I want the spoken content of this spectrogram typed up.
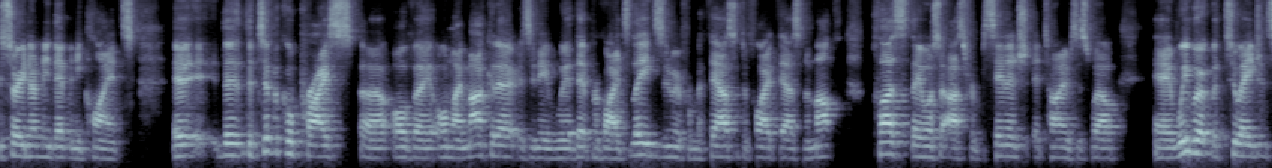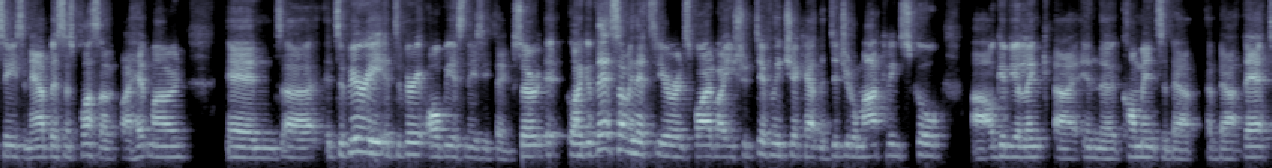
so you don't need that many clients. the, the typical price uh, of an online marketer is anywhere that provides leads anywhere from a thousand to 5,000 a month. Plus they also ask for a percentage at times as well. And we work with two agencies in our business, plus I, I have my own and uh, it's a very it's a very obvious and easy thing. So it, like if that's something that you're inspired by, you should definitely check out the Digital Marketing School. Uh, I'll give you a link uh, in the comments about about that.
